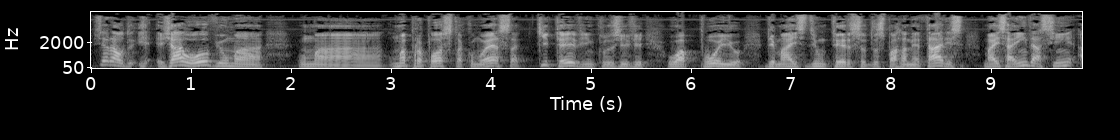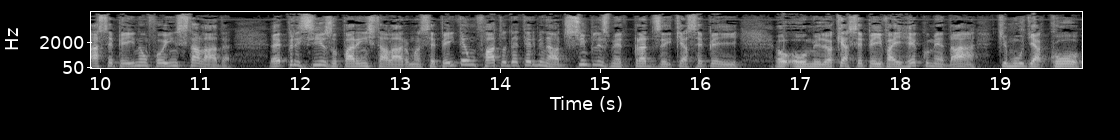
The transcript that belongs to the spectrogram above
Geraldo, já houve uma, uma, uma proposta como essa, que teve inclusive o apoio de mais de um terço dos parlamentares, mas ainda assim a CPI não foi instalada é preciso, para instalar uma CPI, ter um fato determinado. Simplesmente para dizer que a CPI, ou, ou, melhor, que a CPI vai recomendar que mude a cor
